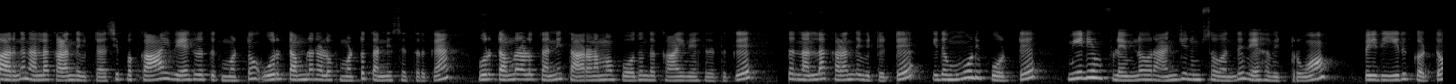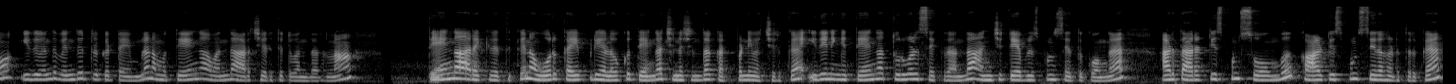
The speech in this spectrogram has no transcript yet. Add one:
பாருங்கள் நல்லா கலந்து விட்டாச்சு. இப்போ காய் வேகிறதுக்கு மட்டும் ஒரு டம்ளர் அளவுக்கு மட்டும் தண்ணி சேர்த்துருக்கேன். ஒரு டம்ளர் அளவு தண்ணி தாராளமாக போதும் இந்த காய் வேகிறதுக்கு. இதை நல்லா கலந்து விட்டுட்டு இதை மூடி போட்டு மீடியம் ஃப்ளேமில் ஒரு அஞ்சு நிமிஷம் வந்து வேக விட்டுருவோம். இப்போ இது இருக்கட்டும். இது வந்து வெந்துட்டுருக்க டைமில் நம்ம தேங்காய் வந்து அரைச்சி எடுத்துகிட்டு வந்துடலாம் தேங்காய் அரைக்கிறதுக்கு நான் ஒரு கைப்பிடி அளவுக்கு தேங்காய் சின்ன சின்னதாக கட் பண்ணி வச்சுருக்கேன். இதே நீங்கள் தேங்காய் துருவல் சேர்க்குறா இருந்தால் அஞ்சு டேபிள் ஸ்பூன் சேர்த்துக்கோங்க. அடுத்து அரை டீஸ்பூன் சோம்பு கால் டீஸ்பூன் சீரகம் எடுத்திருக்கேன்.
